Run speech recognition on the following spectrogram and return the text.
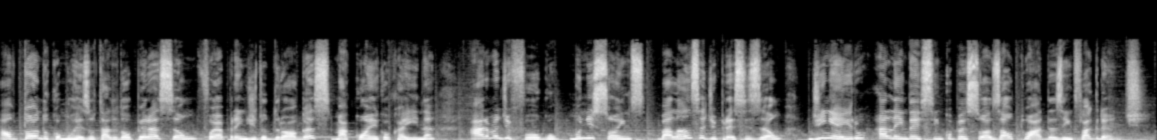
Ao todo, como resultado da operação, foi apreendido drogas, maconha e cocaína, arma de fogo, munições, balança de precisão, dinheiro, além das cinco pessoas autuadas em flagrante.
